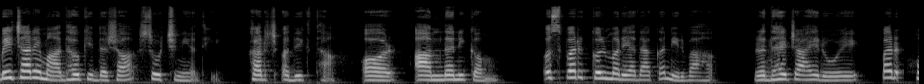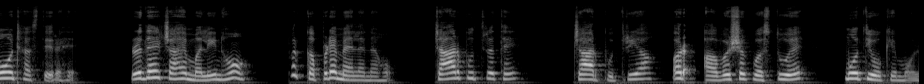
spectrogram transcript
बेचारे माधव की दशा शोचनीय थी, खर्च अधिक था और आमदनी कम। उस पर कुल मर्यादा का निर्वाह, हृदय चाहे रोए पर होठ हँसते रहे। हृदय चाहे मलिन हो पर कपड़े मैला न हो। चार पुत्र थे, चार पुत्रियाँ और आवश्यक वस्तुएँ मोतियों के मोल।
